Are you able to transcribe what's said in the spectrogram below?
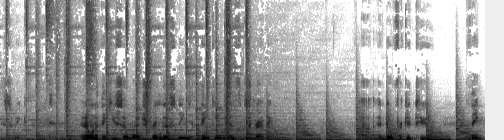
this week. And I want to thank you so much for listening, thinking, and subscribing. Uh, and don't forget to think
